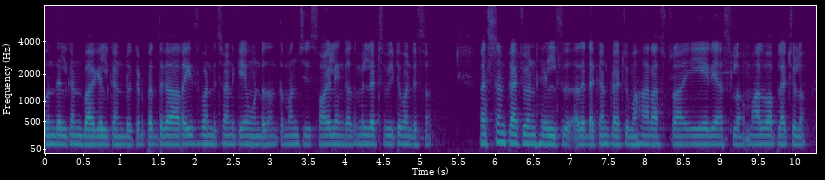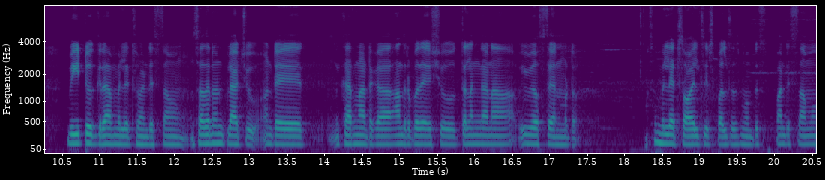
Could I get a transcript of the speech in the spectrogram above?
Bundelkhand Baghelkhand ఇక్కడ పెద్దగా రైస్ పండించడానికి ఏమి ఉండదు. అంత మంచి సాయిల్ ఏం కాదు. మిల్లెట్స్ వీటి పండిస్తాం. వెస్ట్రన్ ప్లాట్యూ అండ్ హిల్స్ అదే డక్కన్ ప్లాట్యూ మహారాష్ట్ర ఈ ఏరియాస్లో మాల్వా ప్లాట్యూలో వీ టూ గ్రామ్ మిల్లెట్స్ పండిస్తాం? సదరన్ ప్లాచు అంటే కర్ణాటక ఆంధ్రప్రదేశ్ తెలంగాణ ఇవి వస్తాయి అన్నమాట. So millets oil seeds pulses పంపిస్ పండిస్తాము.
